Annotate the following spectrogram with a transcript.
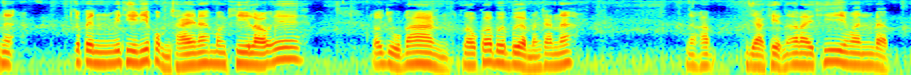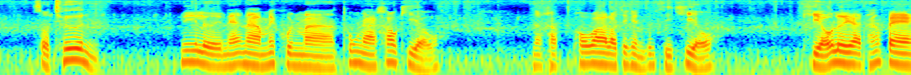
เนี่ยก็เป็นวิธีที่ผมใช้นะ บางทีเราเอ๊ะ เราอยู่บ้านเราก็เบื่อเบื่อเหมือนกันนะนะครับ อยากเห็นอะไรที่มันแบบสดชื่น นี่เลยแนะนำให้คุณมาทุ่งนาข้าวเขียวนะครับ เพราะว่าเราจะเห็นเป็นสีเขียว เขียวเลยอะทั้งแปลง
